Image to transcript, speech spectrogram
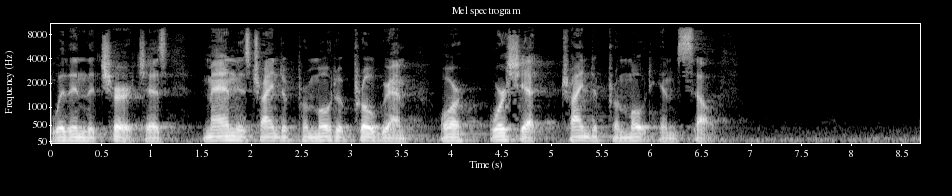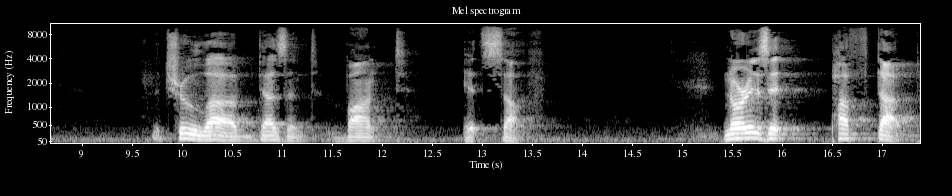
within the church as man is trying to promote a program, or worse yet, trying to promote himself. The true love doesn't vaunt itself, nor is it puffed up.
